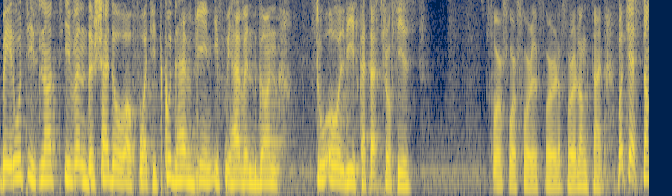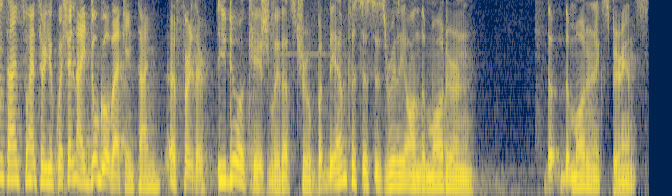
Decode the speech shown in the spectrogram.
Beirut is not even the shadow of what it could have been if we haven't gone through all these catastrophes for, for, for, for, for a long time. But yes, sometimes to answer your question, I do go back in time uh, further. You do occasionally, that's true, but the emphasis is really on the modern the the modern experience.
